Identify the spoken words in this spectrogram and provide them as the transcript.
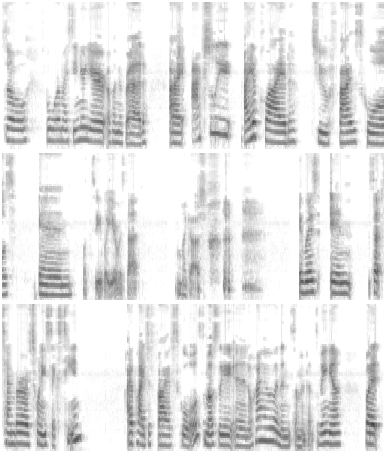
So for my senior year of undergrad, I actually I applied to five schools in let's see what year was that? Oh my gosh. it was in September of 2016. I applied to five schools, mostly in Ohio and then some in Pennsylvania. But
